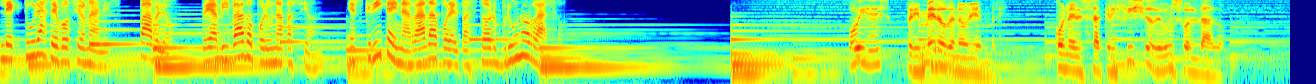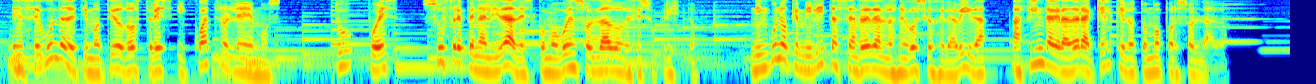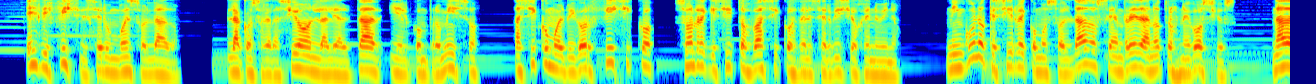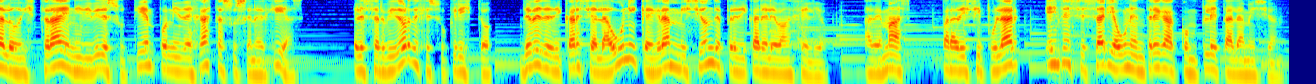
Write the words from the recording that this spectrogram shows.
Lecturas devocionales. Pablo, reavivado por una pasión. Escrita y narrada por el pastor Bruno Razo. Hoy es primero de noviembre, con el sacrificio de un soldado. En 2 de Timoteo 2, 3 y 4 leemos, Tú, pues, sufre penalidades como buen soldado de Jesucristo. Ninguno que milita se enreda en los negocios de la vida a fin de agradar a aquel que lo tomó por soldado. Es difícil ser un buen soldado. La consagración, la lealtad y el compromiso, así como el vigor físico, son requisitos básicos del servicio genuino. Ninguno que sirve como soldado se enreda en otros negocios, nada lo distrae ni divide su tiempo ni desgasta sus energías. El servidor de Jesucristo debe dedicarse a la única y gran misión de predicar el Evangelio. Además, para discipular es necesaria una entrega completa a la misión.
